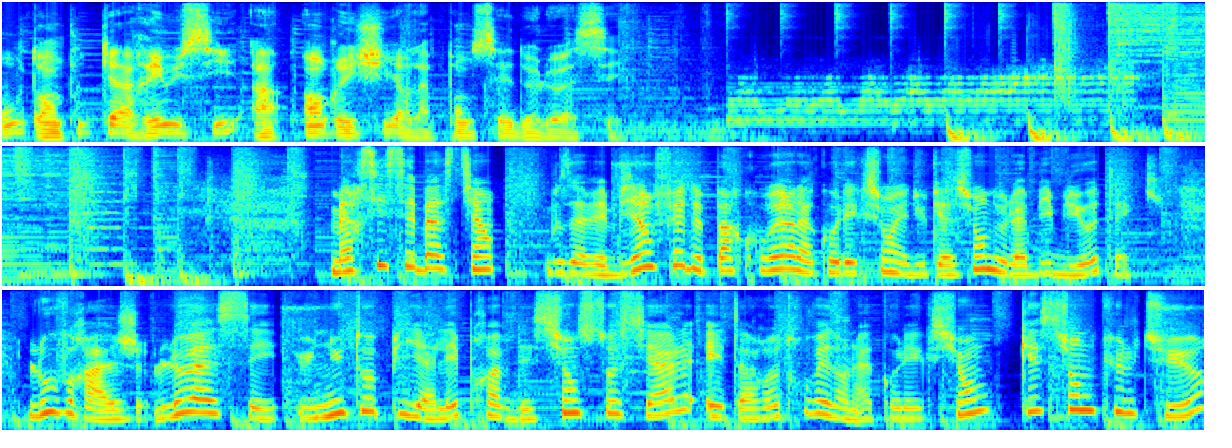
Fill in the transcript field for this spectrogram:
ont en tout cas réussi à enrichir la pensée de l'EAC. Merci Sébastien, vous avez bien fait de parcourir la collection éducation de la bibliothèque. L'ouvrage L'EAC, une utopie à l'épreuve des sciences sociales est à retrouver dans la collection Questions de culture,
